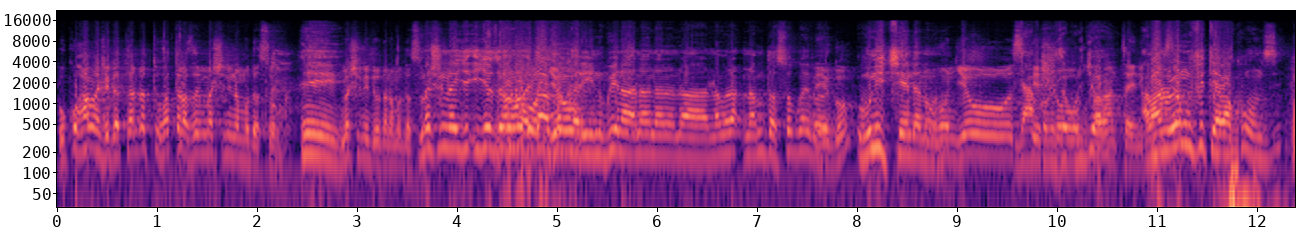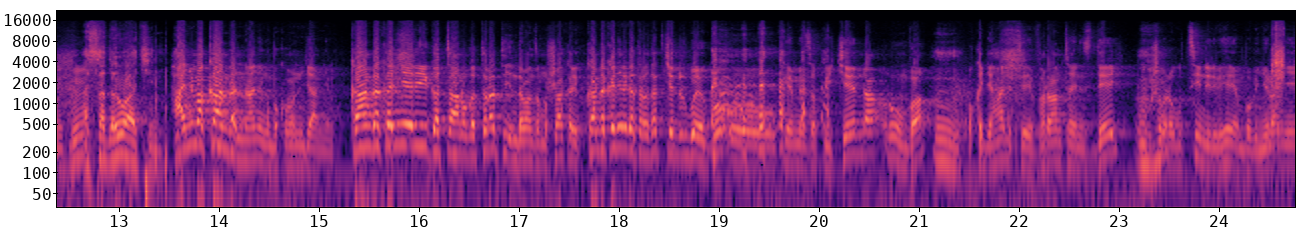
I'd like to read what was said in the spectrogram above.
Kuko habanje gatandatu hatarazamo imashini na mudasobwa. Eh. imashini idoda na mudasobwa. Imashini ige- igezeho itazo karindwi na mudasobwa ubu ni icyenda none hongeyeho special kuryoha. Valentine abantu rero mwifitiye abakunzi asada we wakina hanyuma kanda nanjye ngomba kuba ndyamyemo. Kanda akanyenyeri gatanu gatandatu ndabanza mushaka ariko. Kanda akanyenyeri gatanu gatandatu icyenda urwego ukemeza ku icyenda urumva ukajya handitse valentines day ushobora gutsindira ibihembo binyuranye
